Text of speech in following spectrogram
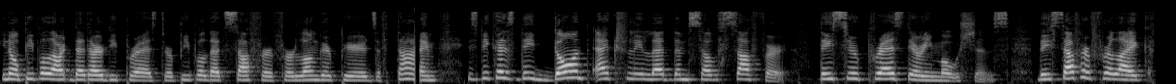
You know, people are, that are depressed or people that suffer for longer periods of time is because they don't actually let themselves suffer. They suppress their emotions. They suffer for like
